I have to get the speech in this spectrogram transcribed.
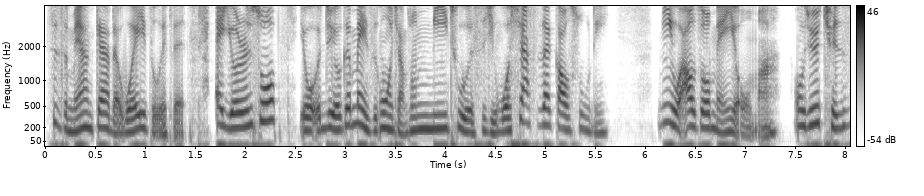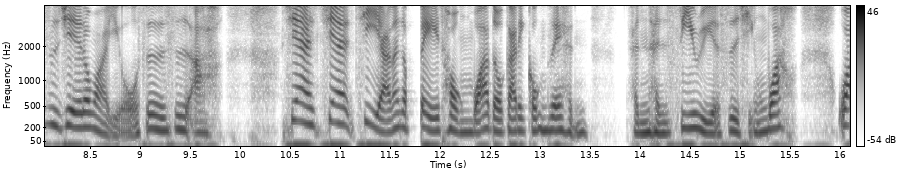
是怎么样 get away with it？哎，有人说有有个妹子跟我讲说 me too 的事情，我下次再告诉你。你以为澳洲没有吗？我觉得全世界都嘛有，真的是啊，现在现在既然，那个背痛，我都跟你讲这些很很很 serious 的事情。哇哇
